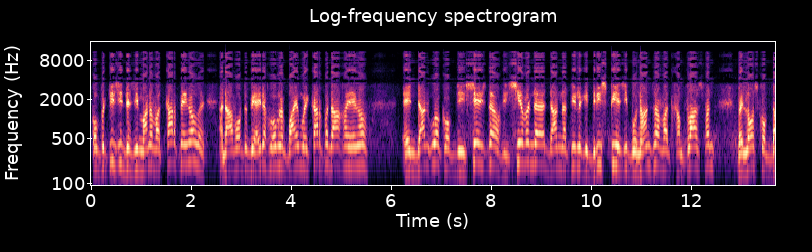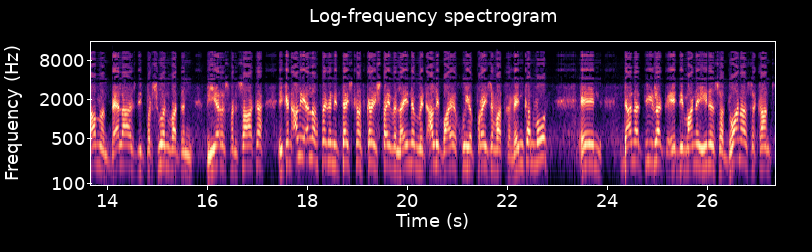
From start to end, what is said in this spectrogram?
kompetisie dis die manne wat karp hengel en daar word op die huidige oomblik baie mooi karpe daar gehengel en dan ook op die 6de of die 7de dan natuurlik die drie spesie bonanza wat gaan plaasvind by Loskopdam en Bella is die persoon wat in beheer is van sake. Jy kan al die inligting in die tydskrif kry stywe lyne met al die baie goeie pryse wat gewen kan word. En dan natuurlik het die manne hier in Swadwana se kant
